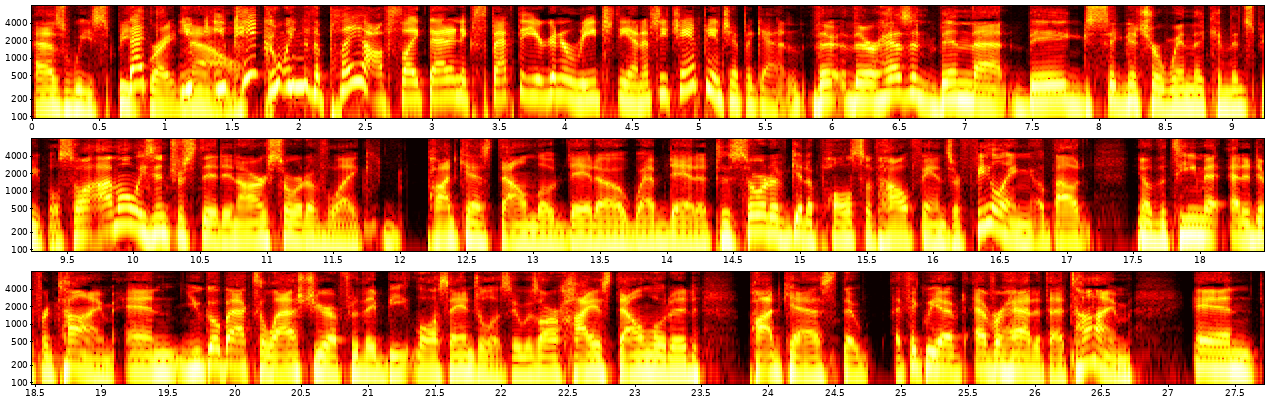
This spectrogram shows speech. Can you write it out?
as we speak That's, right you, now, you can't go into the playoffs like that and expect that you're going to reach the NFC Championship again. There there hasn't been that big signature win that convinced people. So I'm always interested in our sort of like podcast download data, web data to sort of get a pulse of how fans are feeling about you know the team at, at, a different time. And you go back to last year after they beat Los Angeles, it was our highest downloaded podcast that I think we have ever had at that time. And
